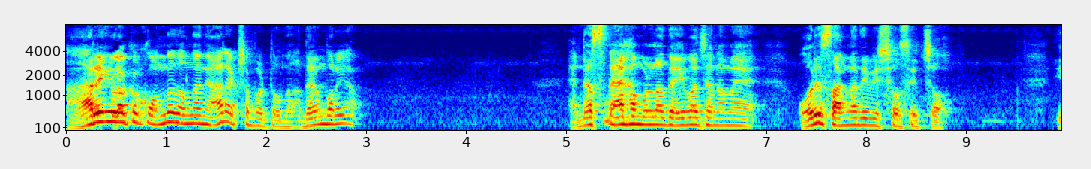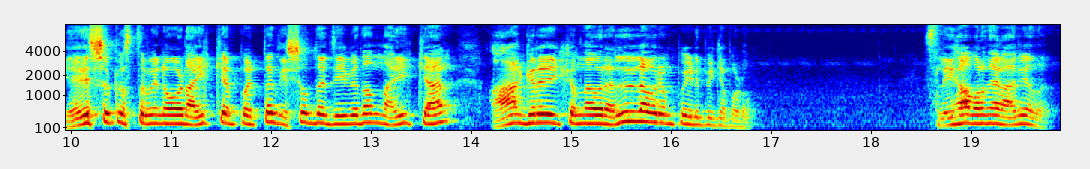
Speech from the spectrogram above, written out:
ആരെങ്കിലുമൊക്കെ കൊന്നു തന്നാൽ ഞാൻ രക്ഷപ്പെട്ടു എന്ന്. അദ്ദേഹം പറയാം എന്റെ സ്നേഹമുള്ള ദൈവജനമേ ഒരു സംഗതി വിശ്വസിച്ചോ? യേശു ക്രിസ്തുവിനോട് ഐക്യപ്പെട്ട് വിശുദ്ധ ജീവിതം നയിക്കാൻ ആഗ്രഹിക്കുന്നവരെല്ലാവരും പീഡിപ്പിക്കപ്പെടും. സ്ലീഹ പറഞ്ഞ കാര്യം അത്.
